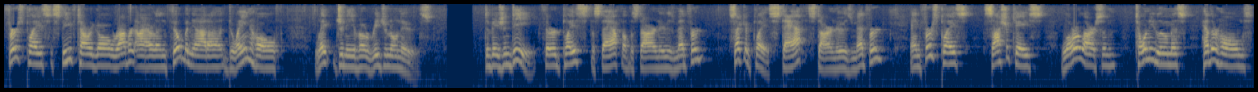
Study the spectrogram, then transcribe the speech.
First place, Steve Targo, Robert Ireland, Phil Banyata, Dwayne Hove, Lake Geneva Regional News. Division D, third place, the staff of the Star News Medford. Second place, staff, Star News Medford. And first place, Sasha Case, Laura Larson, Tony Loomis, Heather Holmes,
